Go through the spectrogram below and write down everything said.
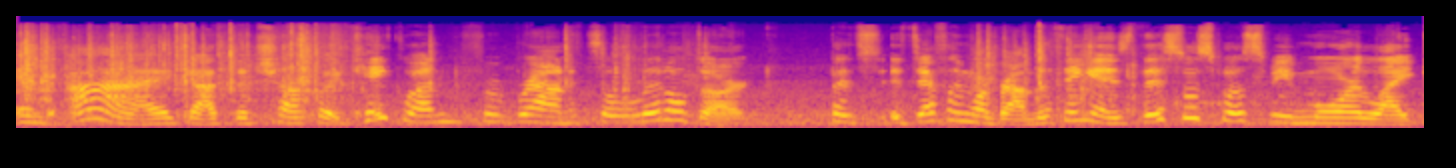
And I got the chocolate cake one for brown. It's a little dark, but it's, it's definitely more brown. The thing is, this was supposed to be more like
